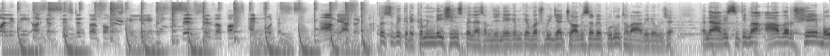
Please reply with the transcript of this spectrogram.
क्वालिटी और कंसिस्टेंट परफॉर्मेंस के लिए सिर्फ सिल्वर पंप्स एंड मोटर्स नाम याद रखना સ્પેસિફિક રેકમેન્ડેશન્સ પહેલાં સમજી લઈએ કેમ કે વર્ષ બીજા ચોવીસ હવે પૂરું થવા આવી રહ્યું છે અને આવી સ્થિતિમાં આ વર્ષે બહુ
